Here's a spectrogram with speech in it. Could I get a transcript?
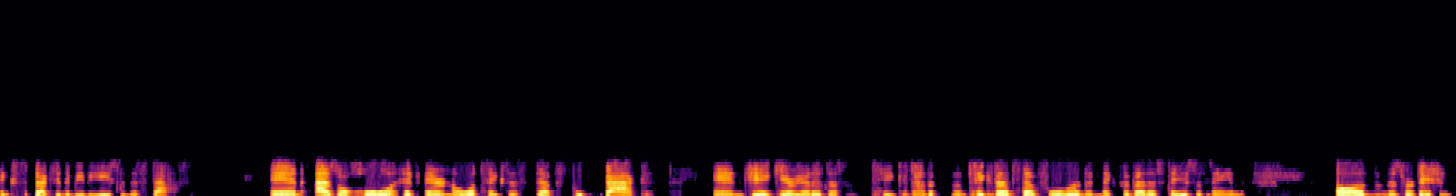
expected to be the ace of this staff. And as a whole, if Aaron Nola takes a step back and Jake Arrieta doesn't take another take that step forward and Nick Pivetta stays the same, uh, this rotation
